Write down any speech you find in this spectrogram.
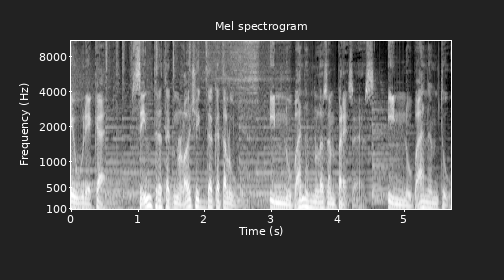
Eurecat, centre tecnològic de Catalunya. Innovant amb les empreses. Innovant amb tu.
